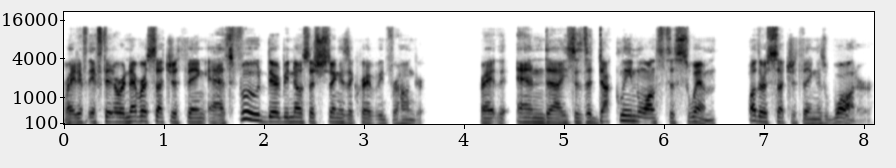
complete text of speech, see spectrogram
right? If, if there were never such a thing as food, there'd be no such thing as a craving for hunger, right? And uh, he says a duckling wants to swim. Well, there's such a thing as water,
